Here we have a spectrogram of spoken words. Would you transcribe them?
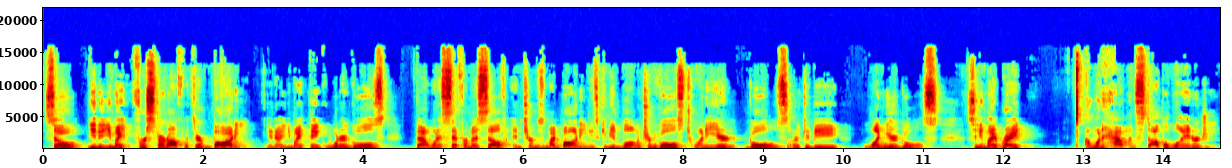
So, you know, you might first start off with your body. You know, you might think, what are goals that I want to set for myself in terms of my body? These could be long-term goals, 20-year goals, or it could be one-year goals. So you might write, I want to have unstoppable energy.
